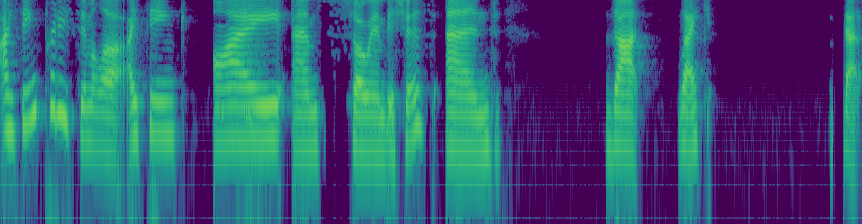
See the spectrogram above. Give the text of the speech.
I think pretty similar. I think I am so ambitious and that, like, that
